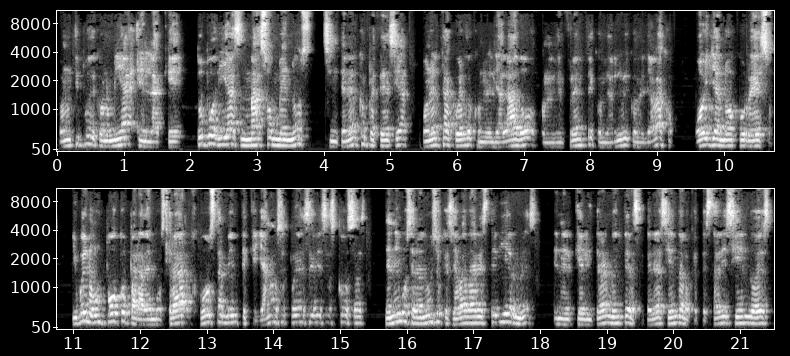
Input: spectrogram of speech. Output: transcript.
con un tipo de economía en la que tú podías más o menos, sin tener competencia, ponerte de acuerdo con el de al lado, con el de enfrente, con el de arriba y con el de abajo. Hoy ya no ocurre eso. Y bueno, un poco para demostrar justamente que ya no se puede hacer esas cosas, tenemos el anuncio que se va a dar este viernes, en el que literalmente la Secretaría de Hacienda lo que te está diciendo es,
